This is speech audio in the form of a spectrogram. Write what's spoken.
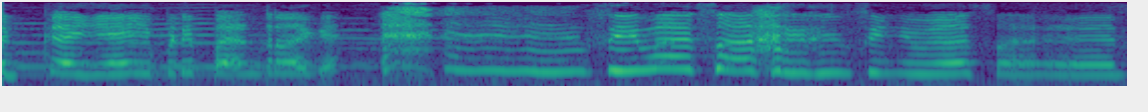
அக்கா ஏன் இப்படி பண்றாங்க? சிவா சார் சிவா சார்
